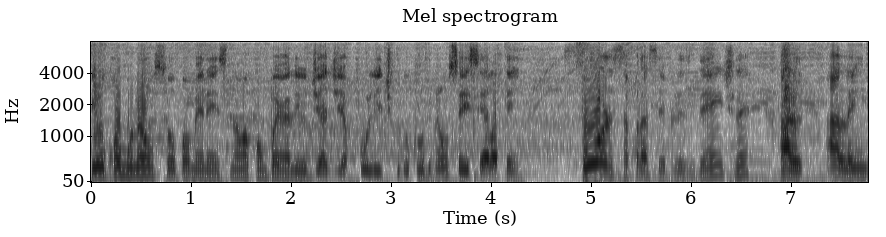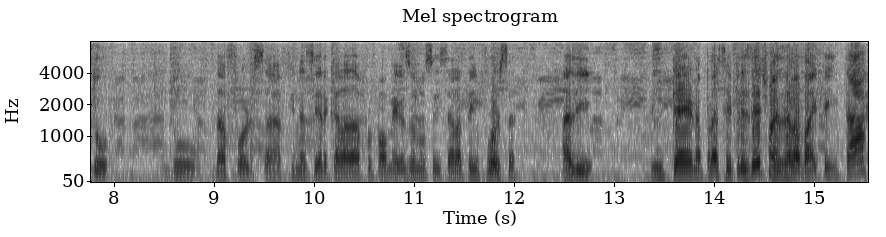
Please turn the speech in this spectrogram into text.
Eu como não sou palmeirense, não acompanho ali o dia a dia político do clube, não sei se ela tem força para ser presidente, né? Além do, do da força financeira que ela dá pro Palmeiras, eu não sei se ela tem força ali interna para ser presidente, mas ela vai tentar.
